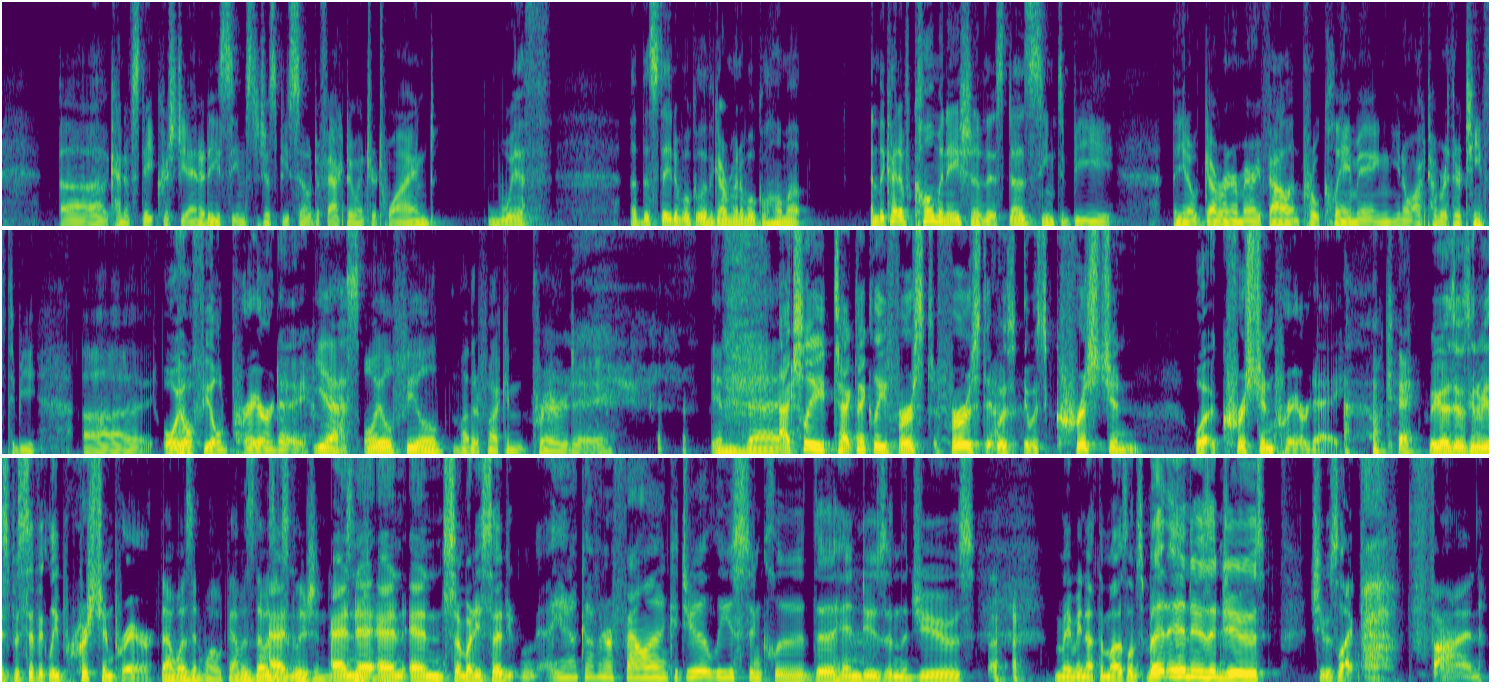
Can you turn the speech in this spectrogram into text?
uh, kind of state Christianity seems to just be so de facto intertwined with uh, the state of Oklahoma, the government of Oklahoma, and the kind of culmination of this does seem to be, you know, Governor Mary Fallin proclaiming, you know, October thirteenth to be, uh, Oil field prayer day. yes, oil field motherfucking prayer day. In that, Actually, technically, first first it was it was Christian, well, Christian prayer day okay, because it was going to be a specifically Christian prayer. that wasn't woke. That was that was And- exclusion. And exclusionary. and and somebody said, you know, Governor Fallin, could you at least include the Hindus and the Jews? Maybe not the Muslims, but Hindus and Jews. She was like, fine.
